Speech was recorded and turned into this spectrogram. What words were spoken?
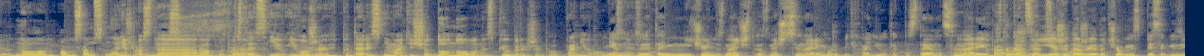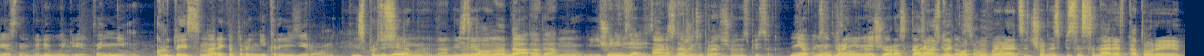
Нолан, по-моему, сам сценарий. Не, просто, писал, как бы, просто да. его же пытались снимать еще до Нолана, Спилберг же планировал Не, ну снять. это ничего не значит. Это значит, сценарий, может быть, ходил так постоянно. Сценарий ну, просто хороший. концепция Есть же даже этот черный список известный в Голливуде. Это не... крутые сценарии, которые не экранизированы. Не спродюсированы, да, не Ну, сделаны. Ну да, да, да. Ну, еще не взяли. А, за расскажите про этот черный список. Нет, Я, ну кстати, про не него нечего рассказывать. Каждый это год появляется черный список сценариев, которые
